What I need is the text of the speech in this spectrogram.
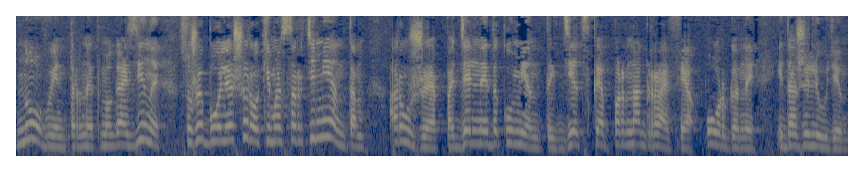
новые интернет-магазины с уже более широким ассортиментом. Оружие, поддельные документы, детская порнография, органы и даже люди.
